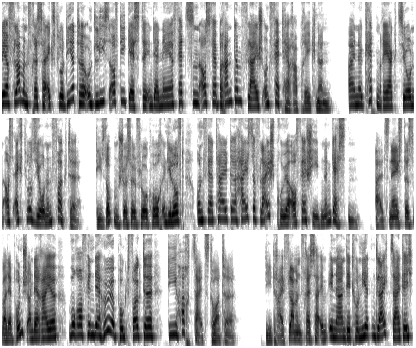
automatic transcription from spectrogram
Der Flammenfresser explodierte und ließ auf die Gäste in der Nähe Fetzen aus verbranntem Fleisch und Fett herabregnen. Eine Kettenreaktion aus Explosionen folgte. Die Suppenschüssel flog hoch in die Luft und verteilte heiße Fleischbrühe auf verschiedenen Gästen. Als nächstes war der Punsch an der Reihe, woraufhin der Höhepunkt folgte, die Hochzeitstorte. Die drei Flammenfresser im Innern detonierten gleichzeitig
